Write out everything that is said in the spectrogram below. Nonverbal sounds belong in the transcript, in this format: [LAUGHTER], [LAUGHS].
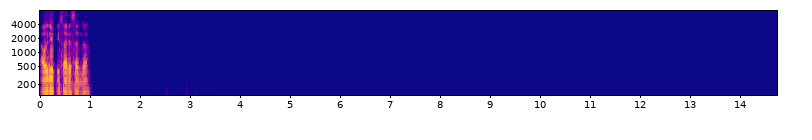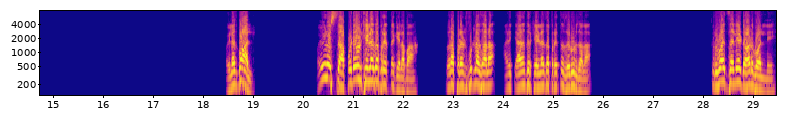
दे पिसारे संघ पहिलाच बॉल मयूर उत्साह पुढे येऊन खेळण्याचा प्रयत्न केला बा. थोडा फ्रंटफुटला झाला आणि त्यानंतर खेळण्याचा प्रयत्न जरूर झाला. सुरुवात झाली डॉट बॉलने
